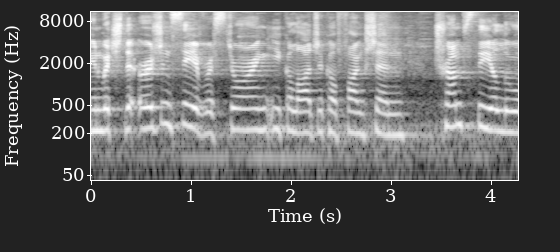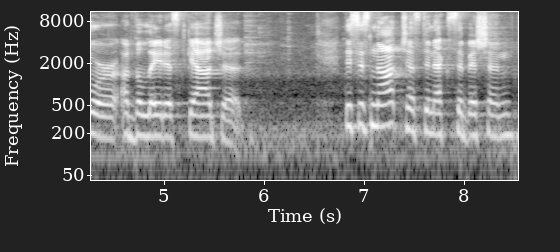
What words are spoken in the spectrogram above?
in which the urgency of restoring ecological function trumps the allure of the latest gadget. This is not just an exhibition,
